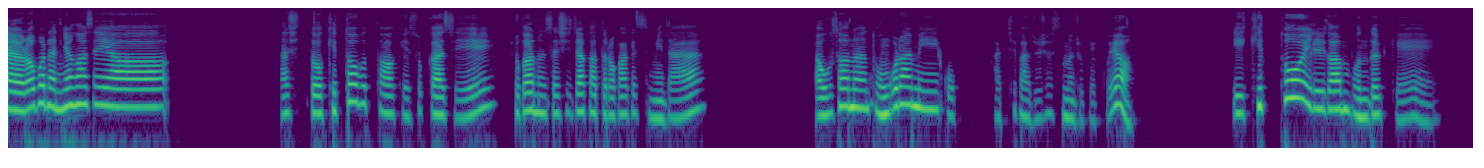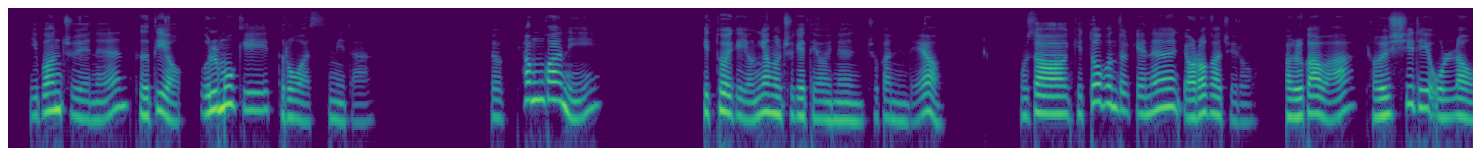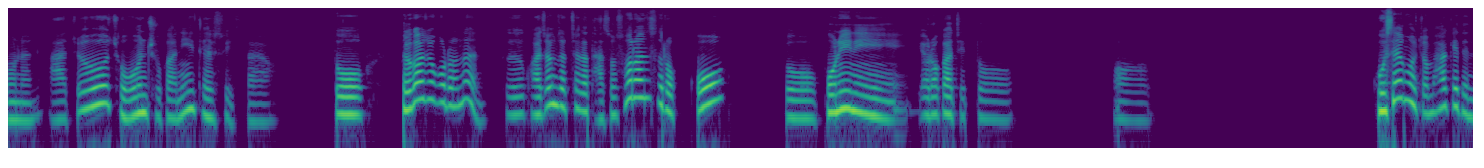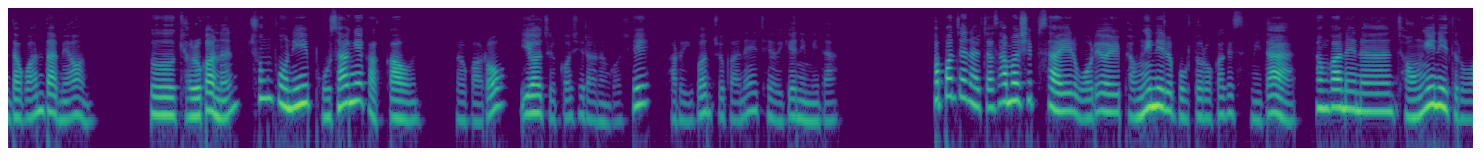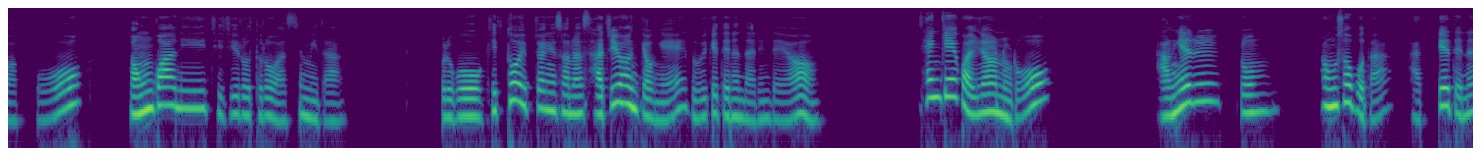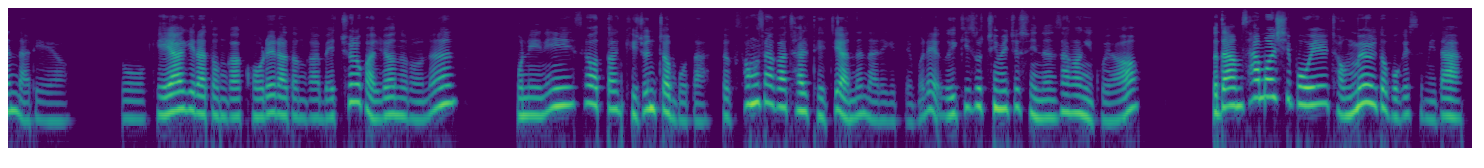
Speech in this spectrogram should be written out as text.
자, 여러분 안녕하세요. 다시 또 기토부터 개수까지 주간 운세 시작하도록 하겠습니다. 자, 우선은 동그라미 꼭 같이 봐주셨으면 좋겠고요. 이 기토 일간 분들께 이번 주에는 드디어 을목이 들어왔습니다. 즉 편관이 기토에게 영향을 주게 되어 있는 주간인데요. 우선 기토분들께는 여러 가지로 결과와 결실이 올라오는 아주 좋은 주간이 될 수 있어요. 또 결과적으로는 그 과정 자체가 다소 소란스럽고 또 본인이 여러 가지 또 어 고생을 좀 하게 된다고 한다면 그 결과는 충분히 보상에 가까운 결과로 이어질 것이라는 것이 바로 이번 주간의 제 의견입니다. 첫 번째 날짜 3월 14일 월요일 병인일을 보도록 하겠습니다. 천간에는 정인이 들어왔고 정관이 지지로 들어왔습니다. 그리고 기토 입장에서는 사지 환경에 놓이게 되는 날인데요. 생계 관련으로 방해를 좀 평소보다 받게 되는 날이에요. 또 계약이라던가 거래라던가 매출 관련으로는 본인이 세웠던 기준점보다 즉 성사가 잘 되지 않는 날이기 때문에 의기소침해질 수 있는 상황이고요. 그 다음 3월 15일 정묘일도 보겠습니다.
